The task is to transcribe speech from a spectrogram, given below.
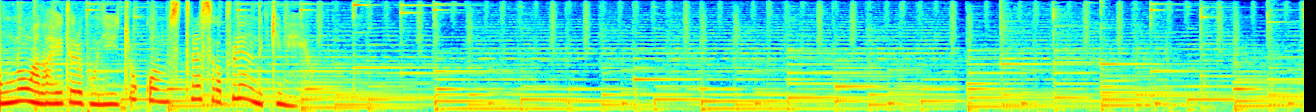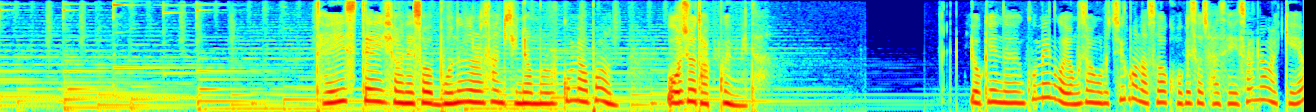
영롱한 아이들을 보니 조금 스트레스가 풀리는 느낌이에요. 데이스테이션에서 모눈을 산 기념으로 꾸며본 우주 다꾸입니다. 여기는 꾸미는 거 영상으로 찍어놔서 거기서 자세히 설명할게요.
